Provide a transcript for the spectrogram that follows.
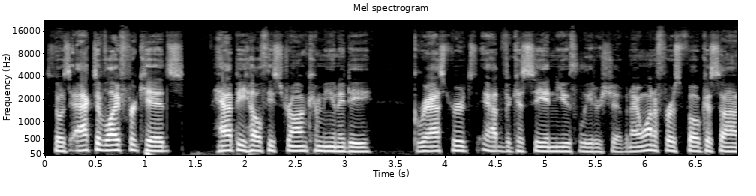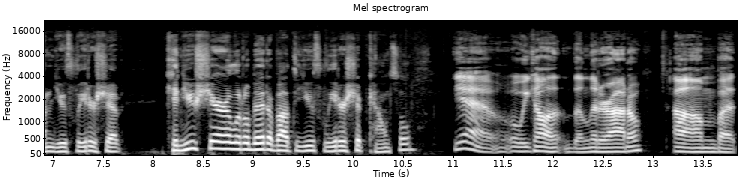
So it's active life for kids happy healthy strong community grassroots advocacy and youth leadership. And i want to first focus on youth leadership. Can you share a little bit about the youth leadership council? Yeah, well, we call it the literato, um, but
